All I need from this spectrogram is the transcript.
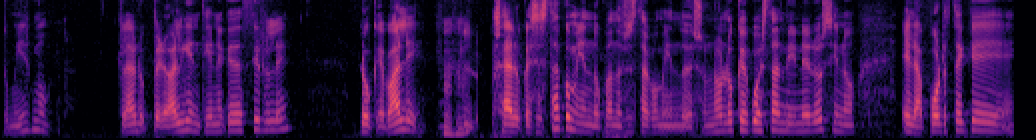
tú mismo. Claro, pero alguien tiene que decirle lo que vale, o sea, lo que se está comiendo cuando se está comiendo eso, no lo que cuesta en dinero, sino el aporte que,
